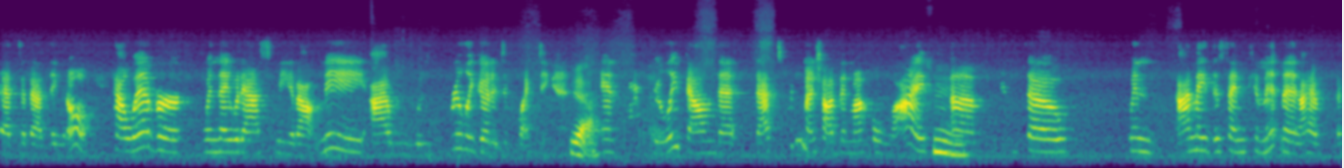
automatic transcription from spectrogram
that's a bad thing at all. However, when they would ask me about me, I was really good at deflecting it. Yeah. And I really found that that's pretty much how I've been my whole life. Hmm. Um, so when I made the same commitment, I have a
